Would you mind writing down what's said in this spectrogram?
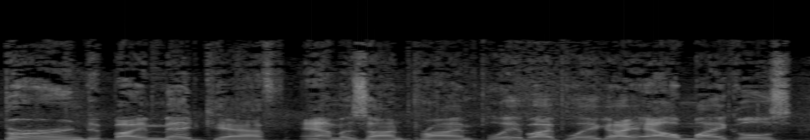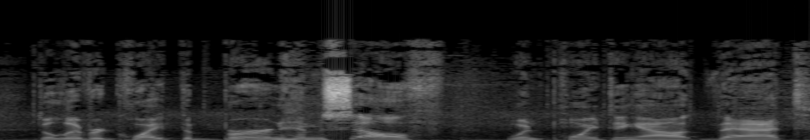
burned by Metcalf, Amazon Prime play by play guy Al Michaels delivered quite the burn himself when pointing out that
